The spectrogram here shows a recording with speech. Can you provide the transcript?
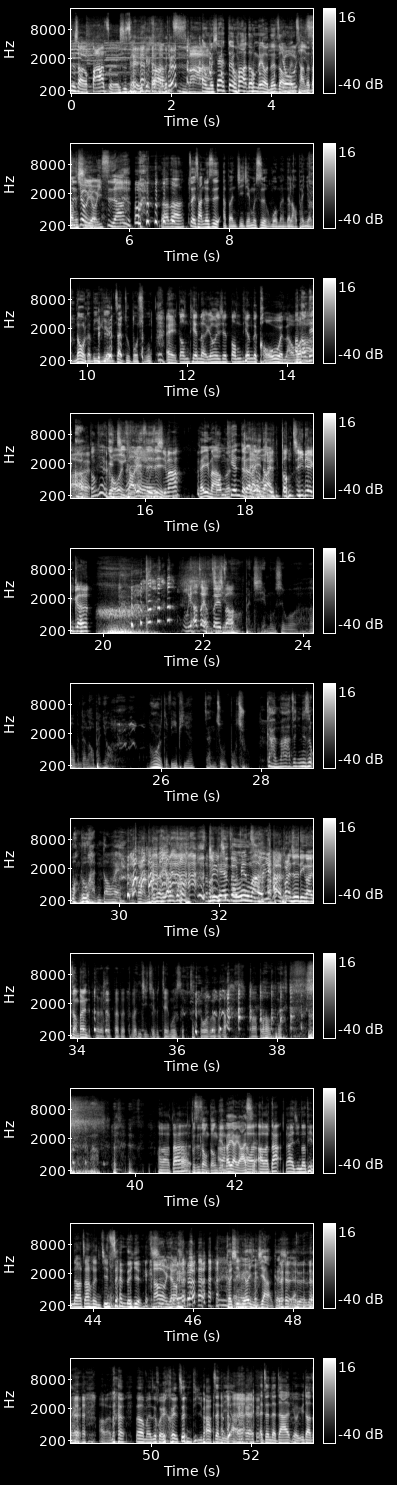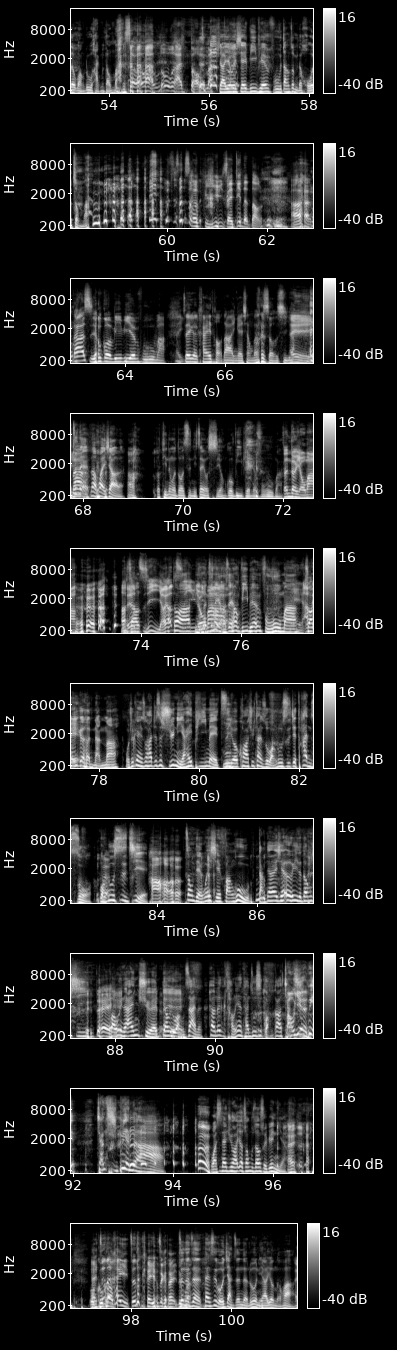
至少有八折是这一个，不止吧？哎，我们现在对话都没有那种很长的东西，就有一次啊，知道吧？最长就是啊，本集节目是我们的老朋友 NordVPN 赞助播出。哎，冬天了，用一些冬天的口吻，好不好？冬天哦，冬天的演技考验是不是？行吗？可以吗？冬天的来一段冬季恋歌。不要再有这一招。本期节目是我和我们的老朋友 NordVPN 赞助播出。干嘛？这今天是网络寒冬哎！不然你们用过 VPN 服务吗？不然不然就是另外一种，不然不不不不本期节节目是我我不知道，我不不。好了，大家不是这种冬天，他咬牙齿。好了，大大家已经都听到张很精湛的演 技，靠腰，可惜没有影像，可惜。对对对，好了，那那我们还是回归正题啦，正题啊！哎，真的，大家有遇到这网络寒冬吗？什么网络寒冬啦？需要用一些 VPN 服务当做你的火种吗？这什么比喻？谁听得懂？啊，大家使用过 VPN 服务吗？这个开头大家应该相当的熟悉。哎，真的，那我换一下了啊。都听那么多次，你真有使用过 VPN 的服务吗？真的有吗？你要质疑，要质疑，对啊，有吗？真的有这样 VPN 服务吗？装一个很难吗？我就跟你说，它就是虚拟 IP 美，自由跨区探索网络世界，探索网络世界。好，重点威胁防护，挡掉一些恶意的东西，对，保护你的安全。钓鱼网站，还有那个讨厌的弹出式广告，讲几遍，讲几遍了。我还是那句话，要装不装随便你啊！我真的可以，真的可以用这个态度。真的真的，但是我讲真的，如果你要用的话，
